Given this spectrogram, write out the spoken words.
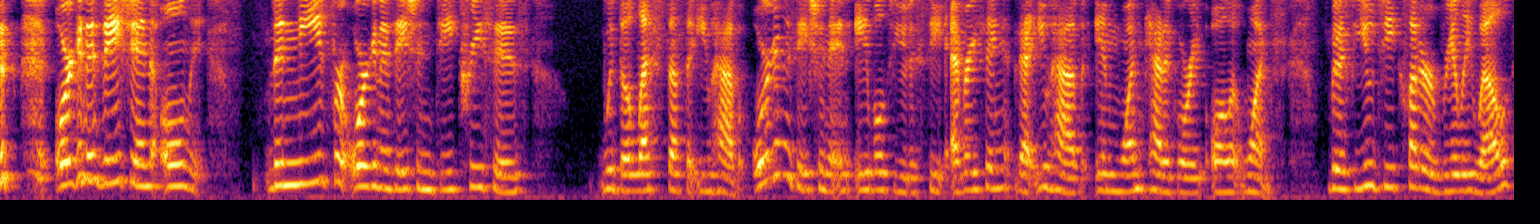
organization only the need for organization decreases with the less stuff that you have. Organization enables you to see everything that you have in one category all at once. But if you declutter really well,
